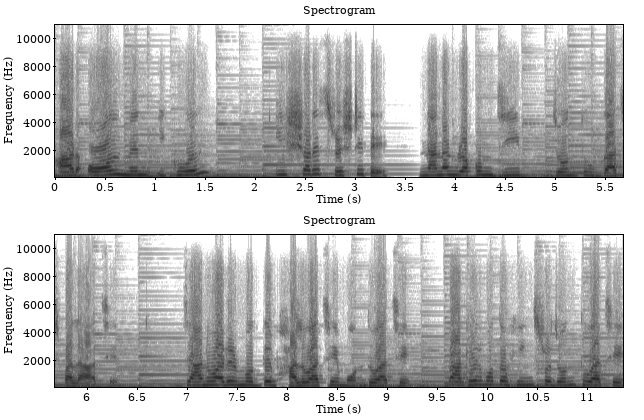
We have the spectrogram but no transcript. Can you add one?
আর অল মেন ইকুয়াল ঈশ্বরের সৃষ্টিতে নানান রকম জীব, জন্তু, গাছপালা আছে। জানোয়ারের মধ্যে ভালো আছে, মন্দ আছে, বাঘের মতো হিংস্র জন্তু আছে,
